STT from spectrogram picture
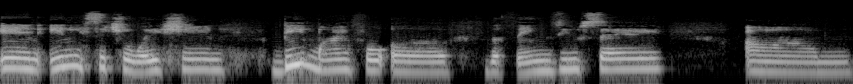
in any situation, be mindful of the things you say. Um,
